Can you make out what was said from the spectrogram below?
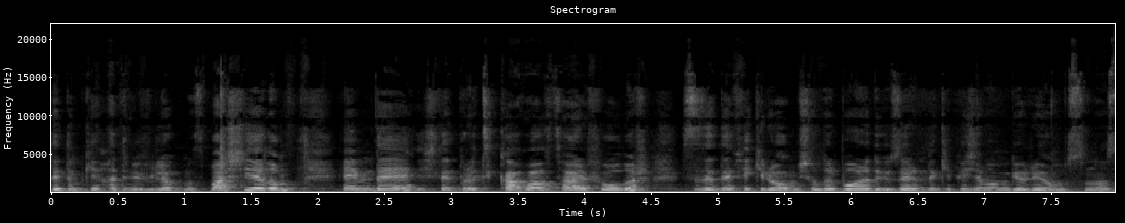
Dedim ki hadi bir vlogumuz başlayalım. Hem de işte pratik kahvaltı tarifi olur. Size de fikir olmuş olur. Bu arada üzerimdeki pijamamı görüyor musunuz?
